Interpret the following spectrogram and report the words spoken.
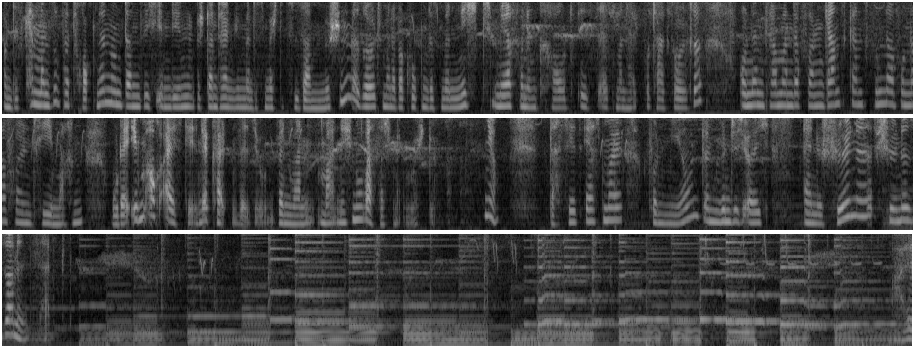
Und das kann man super trocknen und dann sich in den Bestandteilen, wie man das möchte, zusammenmischen. Da sollte man aber gucken, dass man nicht mehr von dem Kraut isst, als man halt pro Tag sollte. Und dann kann man davon ganz, ganz wunder, wundervollen Tee machen. Oder eben auch Eistee in der kalten Version, wenn man mal nicht nur Wasser schmecken möchte. Ja, das jetzt erstmal von mir und dann wünsche ich euch eine schöne, schöne Sonnenzeit.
